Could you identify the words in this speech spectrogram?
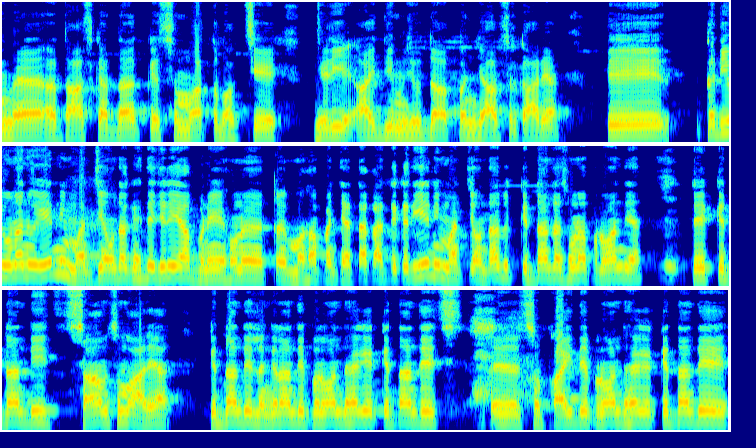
ਮੈਂ ਅਰਦਾਸ ਕਰਦਾ ਕਿ ਸਮਤ ਬਖਸ਼ੇ ਜਿਹੜੀ ਅੱਜ ਦੀ ਮੌਜੂਦਾ ਪੰਜਾਬ ਸਰਕਾਰ ਆ। ਤੇ ਕਦੀ ਉਹਨਾਂ ਨੂੰ ਇਹ ਨਹੀਂ ਮਨ ਚ ਆਉਂਦਾ ਕਹਿੰਦੇ ਜਿਹੜੇ ਆ ਬਣੇ ਹੁਣ ਪ- ਮਹਾ ਪੰਚਾਇਤਾਂ ਕਰਦੇ, ਕਦੀ ਇਹ ਨਹੀਂ ਮਨ ਚ ਆਉਂਦਾ ਵੀ ਕਿੱਦਾਂ ਦਾ ਸੋਹਣਾ ਪ੍ਰਬੰਧ ਆ ਤੇ ਕਿੱਦਾਂ ਦੀ ਸਾਂਭ ਸੰਭਾਲ ਆ, ਕਿੱਦਾਂ ਦੇ ਲੰਗਰਾਂ ਦੇ ਪ੍ਰਬੰਧ ਹੈਗੇ, ਕਿੱਦਾਂ ਦੇ ਸਫ਼ਾਈ ਦੇ ਪ੍ਰਬੰਧ ਹੈਗੇ, ਕਿੱਦਾਂ ਦੇ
